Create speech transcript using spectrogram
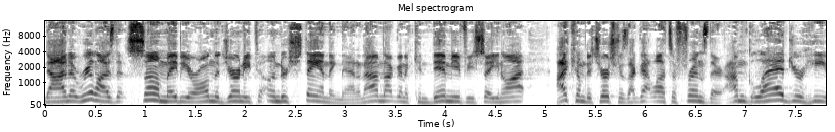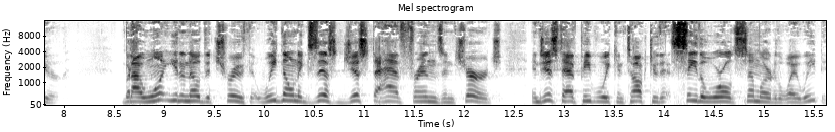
Now, I realize that some maybe are on the journey to understanding that, and I'm not going to condemn you if you say, you know, I, I come to church because I got lots of friends there. I'm glad you're here. But I want you to know the truth that we don't exist just to have friends in church and just to have people we can talk to that see the world similar to the way we do.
